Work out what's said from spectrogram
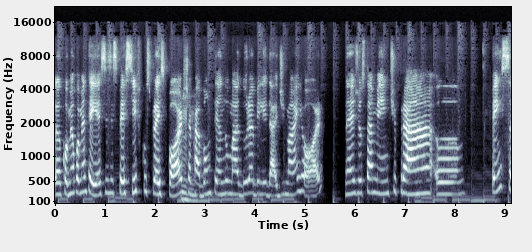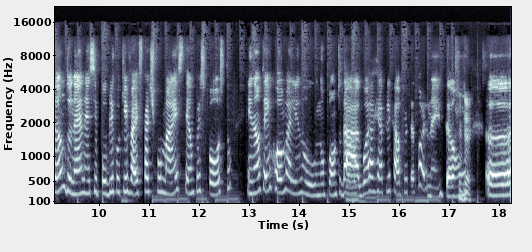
ah, como eu comentei, esses específicos para esporte uhum. acabam tendo uma durabilidade maior, né? Justamente para uh, pensando, né, nesse público que vai ficar, tipo, mais tempo exposto e não tem como ali no, no ponto da água reaplicar o protetor, né? Então, uh,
